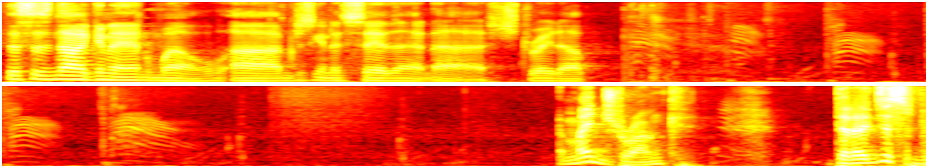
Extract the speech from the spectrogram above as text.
this is not gonna end well. Uh, I'm just gonna say that uh, straight up. Am I drunk? Did I just?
